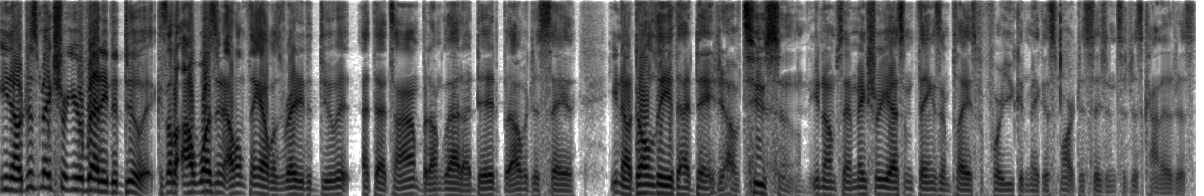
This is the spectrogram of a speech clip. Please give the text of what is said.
You know, just make sure you're ready to do it. Because I, I wasn't, I don't think I was ready to do it at that time, but I'm glad I did. But I would just say, you know, don't leave that day job too soon. You know what I'm saying? Make sure you have some things in place before you can make a smart decision to just kind of just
